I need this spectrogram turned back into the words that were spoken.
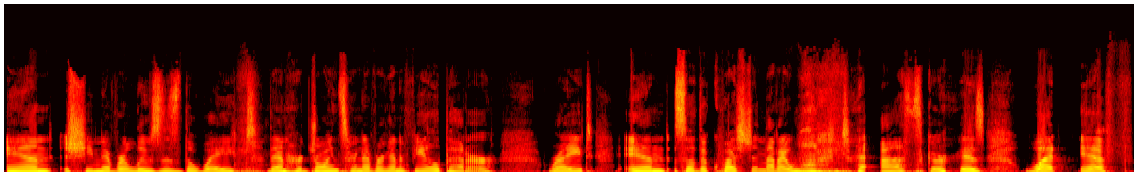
and she never loses the weight, then her joints are never going to feel better, right? And so the question that I wanted to ask her is what if?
